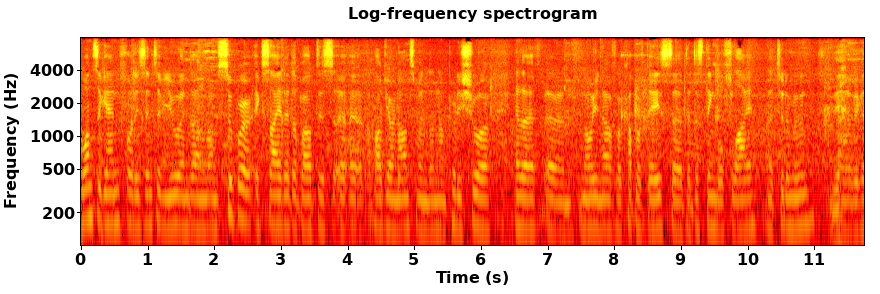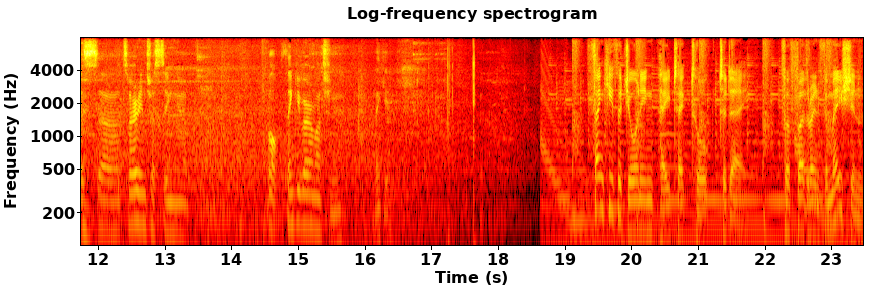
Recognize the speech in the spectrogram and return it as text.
once again for this interview, and um, I'm super excited about this, uh, uh, about your announcement, and I'm pretty sure, as I uh, know you now for a couple of days, uh, that this thing will fly uh, to the moon, Yeah. uh, because uh, it's very interesting. Uh, well, thank you very much. Thank you. Thank you for joining Paytech Talk today. For further information,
